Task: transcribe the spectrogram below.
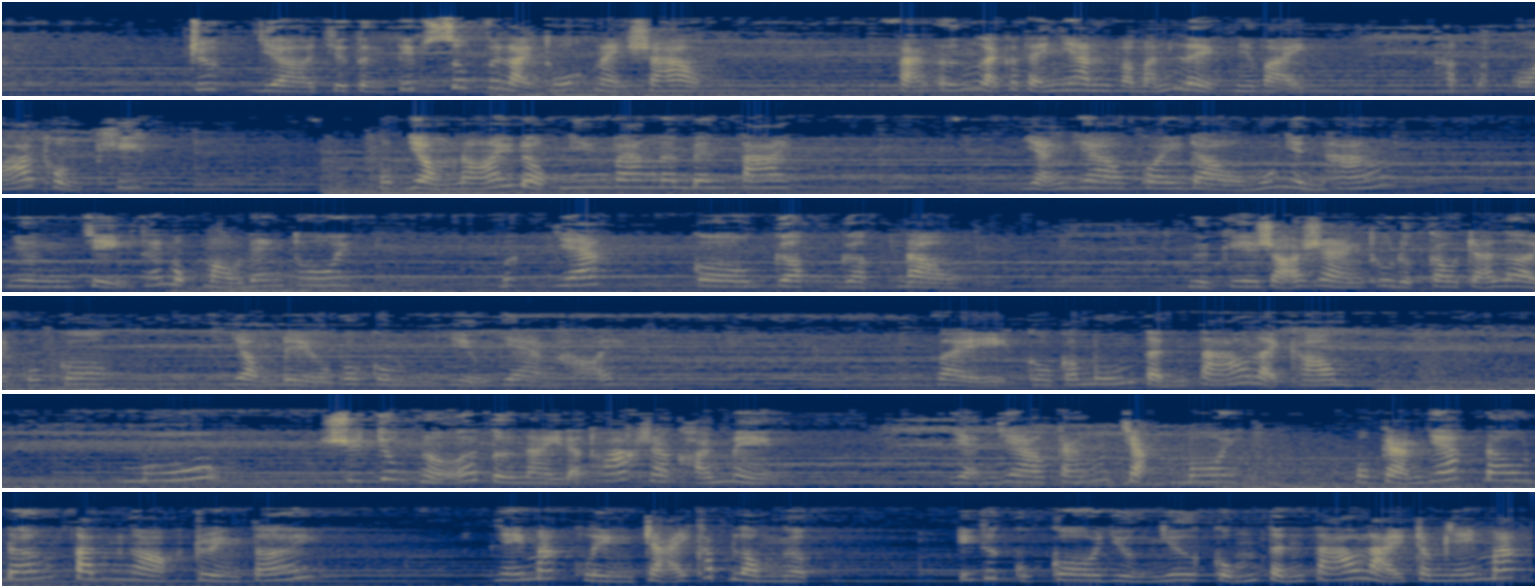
Trước giờ chưa từng tiếp xúc với loại thuốc này sao? Phản ứng lại có thể nhanh và mãnh liệt như vậy. Thật là quá thuần khiết. Một giọng nói đột nhiên vang lên bên tai. Giảng giao quay đầu muốn nhìn hắn, Nhưng chỉ thấy một màu đen thui. Bất giác, cô gật gật đầu. Người kia rõ ràng thu được câu trả lời của cô. Giọng điệu vô cùng dịu dàng hỏi. Vậy cô có muốn tỉnh táo lại không? Muốn. Suýt chút nữa từ này đã thoát ra khỏi miệng. Dạng dao cắn chặt môi. Một cảm giác đau đớn tanh ngọt truyền tới. Nháy mắt liền trải khắp lồng ngực. Ý thức của cô dường như cũng tỉnh táo lại trong nháy mắt.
